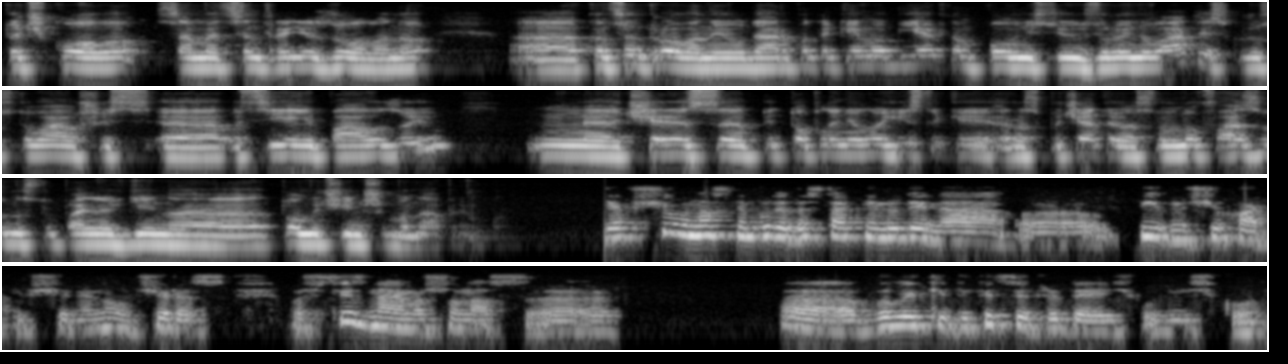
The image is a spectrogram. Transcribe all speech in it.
точково, саме централізовано, концентрований удар по таким об'єктам, повністю їх зруйнувати, скористувавшись е, оцією паузою через е, підтоплення логістики, розпочати основну фазу наступальних дій на тому чи іншому напрямку. Якщо у нас не буде достатньо людей на е, півночі Харківщини, ну через ми ж всі знаємо, що у нас е, е, великий дефіцит людей у війську.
